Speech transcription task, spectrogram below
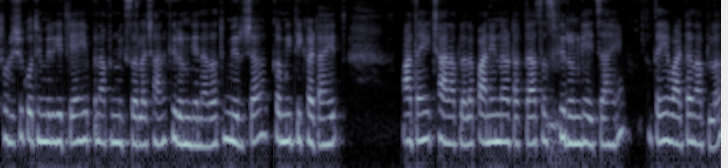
थोडीशी कोथिंबीर घेतली आहे. हे पण आपण मिक्सरला छान फिरून घेणार आहोत. मिरच्या कमी तिखट आहेत. आता हे छान आपल्याला पाणी न टाकता असंच फिरून घ्यायचं आहे. आता हे वाटण आपलं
